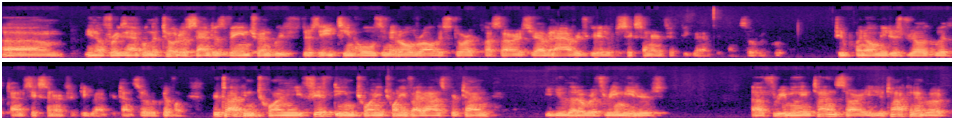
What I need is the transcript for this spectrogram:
um, you know, for example, in the Todos Santos vein trend, we've there's 18 holes in it overall, historic plus ours. You have an average grade of 650 grams per ton silver equivalent. 2.0 meters drilled width times 650 grams per ton silver equivalent. You're talking 20, 15, 20, 25 ounces per ton. You do that over three meters, uh, 3 million tons, sorry. You're talking about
